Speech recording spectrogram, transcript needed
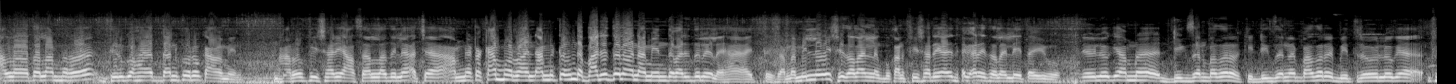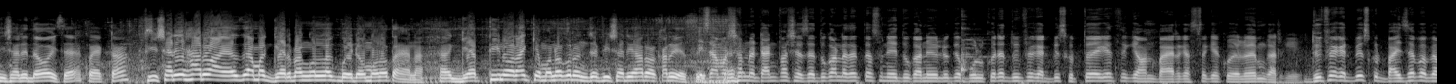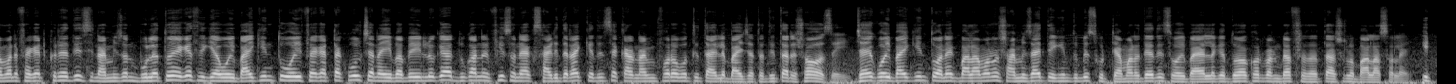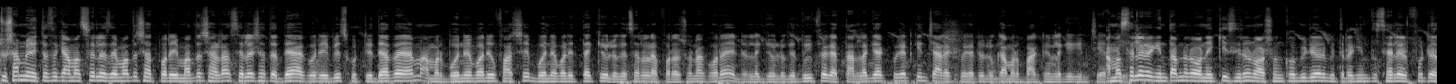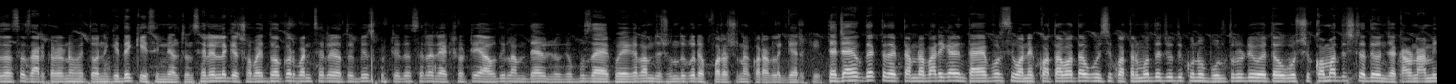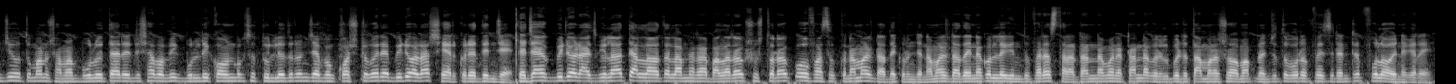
আল্লাহ তালা আপনারা দীর্ঘ হায়াত দান করুক, আমিন। আরও পিছারি আছে, আল্লাহ দিলে। আচ্ছা আপনি একটা কাম করবেন আমি একটু হিন্দে বাড়ি দিলে আমি হিন্দে বাড়ি দিলে হ্যাঁ আইতে আমরা মিললে বেশি চালাইন লাগবো, কারণ ফিশারি গাড়ি চালাইলে এটাই হইব। হইল কি আমরা ডিগজান বাজার আর কি। ডিগজানের বাজারের ভিতরে হইল গিয়ে ফিশারি দেওয়া হয়েছে কয়েকটা। ফিশারি হারও আয়া যে আমার গ্যার বাঙ্গল লাগবো, এটাও মনে থাকে না। গের তিন ওরা কে মনে করেন যে ফিশারি হারও কারও আছে। আমার সামনে ডান পাশে যে দোকানটা দেখতেছুন, এই দোকানে ওই লোকে ভুল করে দুই প্যাকেট বিস্কুট তো হয়ে গেছে কি আমার বাইরের কাছ থেকে কইলো এম গার্কি দুই প্যাকেট বিস্কুট বাই যাবে আমার প্যাকেট করে দিয়েছি আমি যখন ভুলে তো হয়ে গেছে গিয়া ওই বাই কিন্তু ওই প্যাকেটটা খুলছে না এইভাবে এই লোকে দোকানের পিছনে এক সাইডে রাখিয়ে দিচ্ছে কারণ আমি পরবর্তী তাইলে বাই যাতে দিতারে সহজেই। যাই হোক ওই বাই কিন্তু অনেক বালা মানুষ আমি যাইতে কিন্তু বিস্কুটটি আমার দিয়ে দিচ্ছে ওই বাইয়ের লাগে দোয়া করবেন ব্যবসা যাতে আসলে বালা চলে। একটু সামনে হইতেছে কি আমার ছেলে যে মাদ্রাসাত পরে এই মাদ্রাসাটা ছেলের সাথে দেখা করে এই বিস্কুটটি দেয় আমার বোনের বাড়িও ফাঁসে বোনের বাড়ির থেকে ওই লোকে ছেলেরা পড়াশোনা করে এটা লাগে ওই লোকে দুই প্যাকেট তার লাগে এক প্যাকেট কিনছে আর এক প্যাকেট ওই লোকে আমার বাগনির লাগে কিনছে আমার ছেলেরা কিন্তু আপনারা অনেকেই ছিলেন অসংখ্য ভিডিওর ভিতরে কিন্তু ছেলের ফুটেজ আছে যার কারণে হয়তো অনেকে দেখিয়েছেন নিয়ালচন ছেলের লাগে সবাই দোয়া করবেন ছেলেরা তো বিস্কুট দিয়ে ছেলের একশো টাকাও দিলাম, দেয় লোকে বুঝায় হয়ে গেলাম যে সুন্দর করে পড়াশোনা করার লাগে আর কি। যাই হোক, দেখতে দেখতে আমরা বাড়ি গাড়ি তাই পড়ছি, অনেক কথাবার্তাও কইছি, কথার মধ্যে যদি কোনো ভুল ত্রুটি হয়, তো অবশ্যই কমা দৃষ্টিটা দেবেন যায়। কারণ আমি যেহেতু মানুষ, আমার ভুল হইতে আর এটা স্বাভাবিক, ভুলটি কমেন্ট বক্সে তুলে ধরুন যায় এবং কষ্ট করে ভিডিওটা শেয়ার করে দিন যায়। যাই হোক ভিডিও আজগুলাতে আল্লাহ তালা আপনারা ভালো রাখ সুস্থ রাখ ও ফাঁসক নামাজ দাদাই করুন যে নামাজ দাদাই না করলে কিন্তু ফেরাস তারা ঠান্ডা মানে ঠান্ডা করে বইটা তো আমরা সব আপনার যত বড় প্রেসিডেন্টের ফুল হয় না করে।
